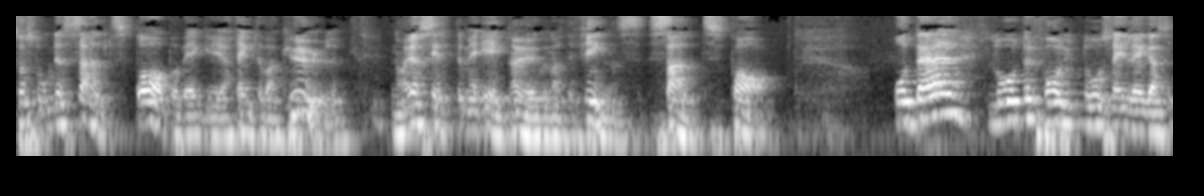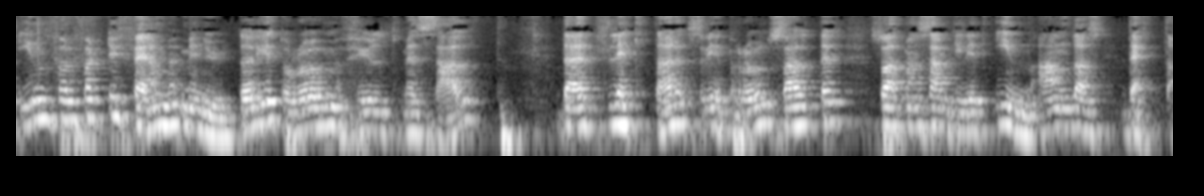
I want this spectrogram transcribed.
Så stod det saltspa på väggen. Jag tänkte vad kul. Nu har jag sett det med egna ögon att det finns saltspa. Och där låter folk då sig läggas in för 45 minuter i ett rum fyllt med salt. Där fläktar sveper runt saltet så att man samtidigt inandas detta.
